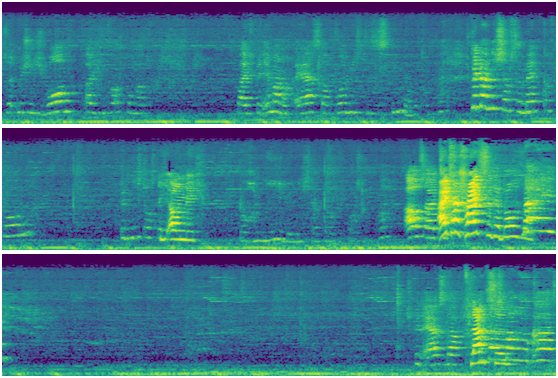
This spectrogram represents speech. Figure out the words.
es wird mich nicht wurm, weil ich einen Vorsprung habe. Weil ich bin immer noch erst, obwohl mich getroffen Ich bin noch nicht aus der Map geflogen. Bin nicht aus der Ich auch nicht. Noch nie bin ich da, glaube ich, aus. Außer als Alter, scheiße, der Bowser. Nein! Ich bin erster. Pflanze. Mario Kart.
